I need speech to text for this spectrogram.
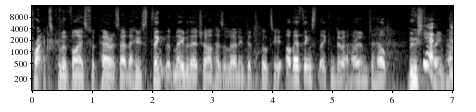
practical advice for parents out there who think that maybe their child has a learning difficulty? Are there things that they can do at home to help boost yeah, brain power?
